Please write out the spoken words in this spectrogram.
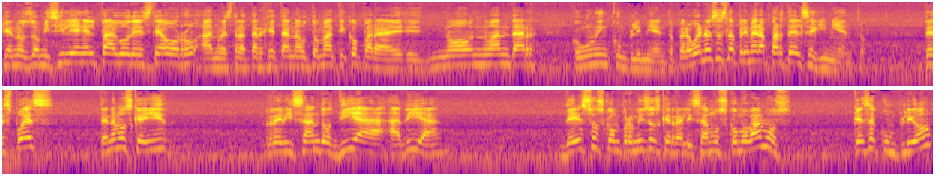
que nos domicilien el pago de este ahorro a nuestra tarjeta en automático para eh, no, no andar con un incumplimiento. Pero bueno, esa es la primera parte del seguimiento. Después tenemos que ir revisando día a día de esos compromisos que realizamos, cómo vamos. ¿Qué se cumplió?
